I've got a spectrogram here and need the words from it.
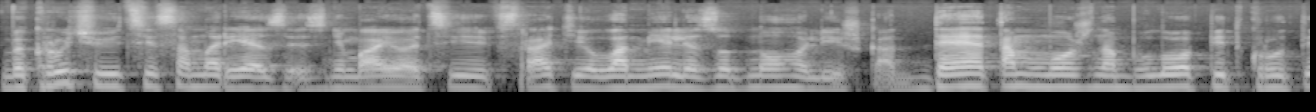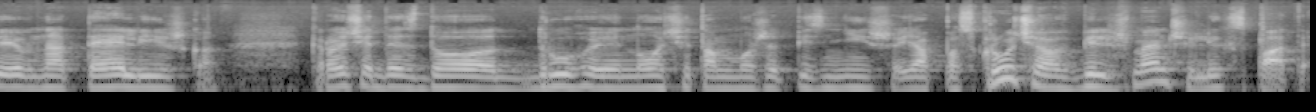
викручую ці саморези, знімаю оці всраті ламелі з одного ліжка. Де там можна було підкрутив на те ліжко. Коротше, десь до другої ночі, там може пізніше, я поскручував більш-менш і ліг спати.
